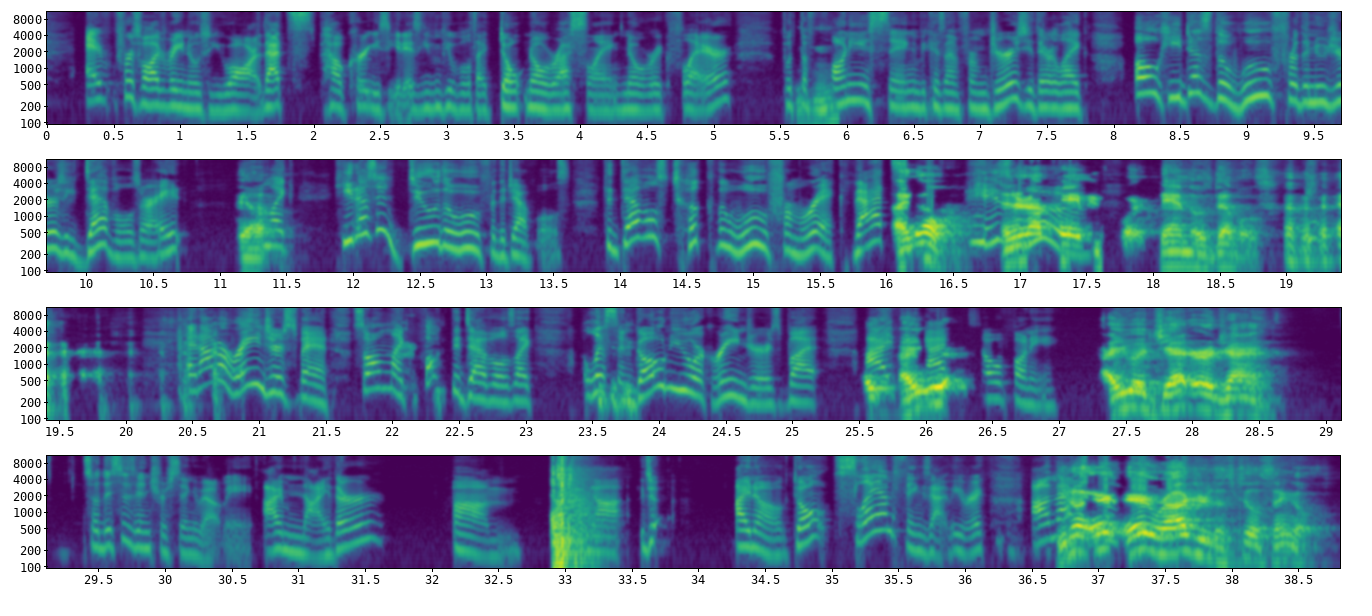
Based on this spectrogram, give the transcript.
First of all, everybody knows who you are. That's how crazy it is. Even people that don't know wrestling know Ric Flair. But the Mhm. funniest thing, because I'm from Jersey, they're like, oh, he does the woo for the New Jersey Devils, right? Yeah, I'm like, he doesn't do the woo for the Devils. The Devils took the woo from Ric. That's I know, his and they're not woo. paying for it. Damn those devils. and I'm a Rangers fan. So I'm like, fuck the Devils. Like, listen, go New York Rangers. But I Are think you- that's so funny. Are you a jet or a giant? So this is interesting about me. I'm neither. Um, I'm not. I know. Don't slam things at me, Ric. I'm You know, Aaron, Aaron Rodgers is still single.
